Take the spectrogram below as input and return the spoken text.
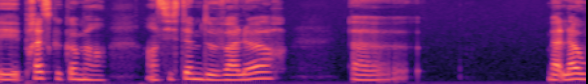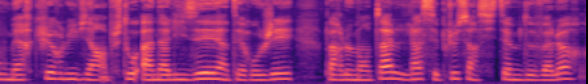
Et presque comme un, système de valeurs euh, bah, là où Mercure lui vient plutôt analyser interroger par le mental là c'est plus un système de valeurs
